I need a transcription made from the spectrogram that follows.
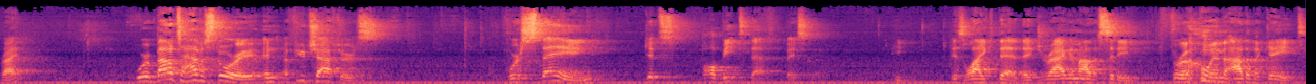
right? We're about to have a story in a few chapters where staying gets Paul beat to death, basically. He is like dead. They drag him out of the city, throw him out of the gate,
